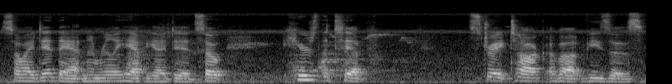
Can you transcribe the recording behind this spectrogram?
So I did that and I'm really happy I did. So here's the tip. Straight talk about visas.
